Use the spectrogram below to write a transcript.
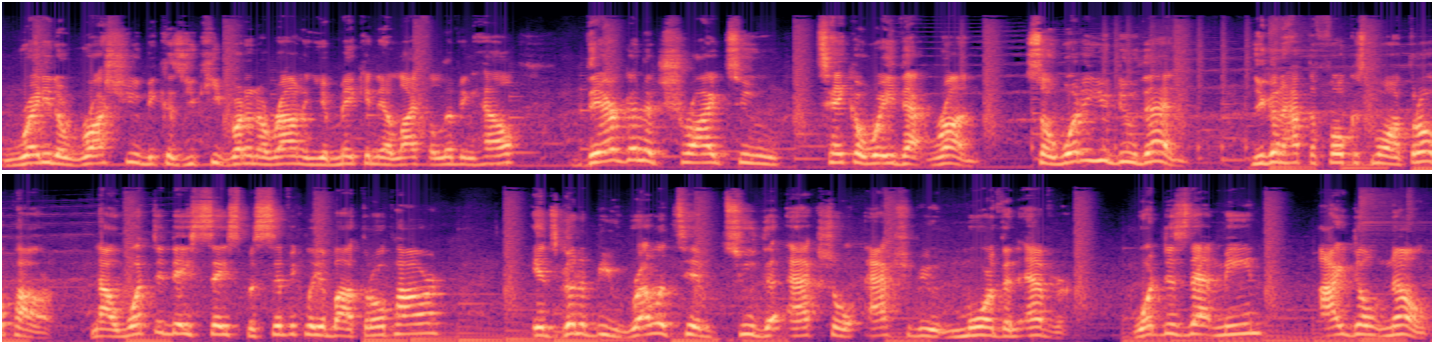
ready to rush you because you keep running around and you're making their life a living hell. They're gonna try to take away that run. So what do you do then? You're going to have to focus more on throw power. Now, what did they say specifically about throw power? It's going to be relative to the actual attribute more than ever. What does that mean? I don't know.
